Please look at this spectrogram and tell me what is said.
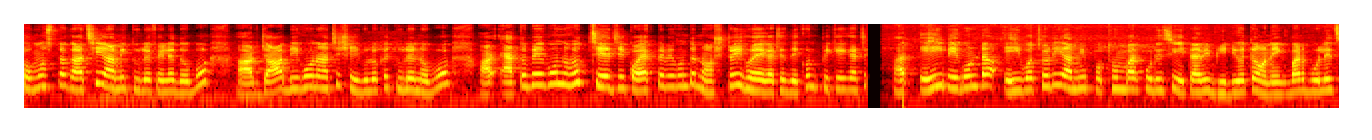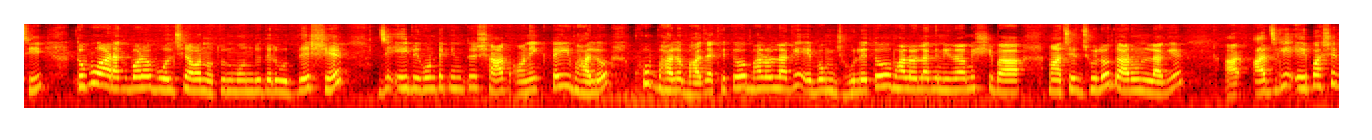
সমস্ত গাছই আমি তুলে ফেলে দেবো। আর যা বেগুন আছে সেইগুলোকে তুলে নেব। আর এত বেগুন হচ্ছে যে কয়েকটা বেগুন তো নষ্টই হয়ে গেছে। দেখুন পেকে গেছে। আর এই বেগুনটা এই বছরই আমি প্রথমবার করেছি, এটা আমি ভিডিওতে অনেকবার বলেছি। তবু আর একবারও বলছি আমার নতুন বন্ধুদের উদ্দেশ্যে যে এই বেগুনটা কিন্তু স্বাদ অনেকটাই ভালো। খুব ভালো, ভাজা খেতেও ভালো লাগে এবং ঝুলেতেও ভালো লাগে, নিরামিষ বা মাছের ঝুলও দারুণ লাগে। আর আজকে এই পাশের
